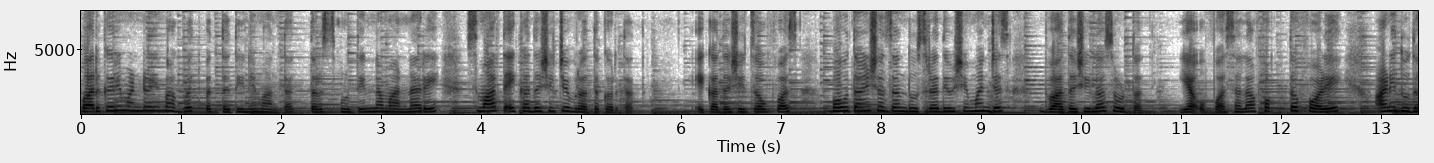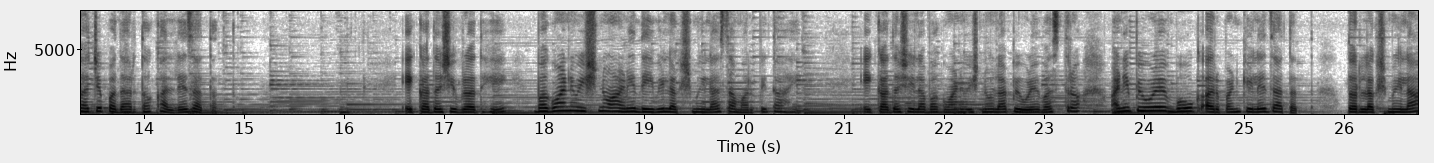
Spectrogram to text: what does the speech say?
वारकरी मंडळी भागवत पद्धतीने मानतात तर स्मृतींना मानणारे स्मार्त एकादशीचे व्रत करतात. एकादशीचा उपवास बहुतांश जण दुसऱ्या दिवशी म्हणजेच द्वादशीला सोडतात. या उपवासाला फक्त फळे आणि दुधाचे पदार्थ खाल्ले जातात. एकादशी व्रत हे भगवान विष्णू आणि देवी लक्ष्मीला समर्पित आहे. एकादशीला भगवान विष्णूला पिवळे वस्त्र आणि पिवळे भोग अर्पण केले जातात. तर लक्ष्मीला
